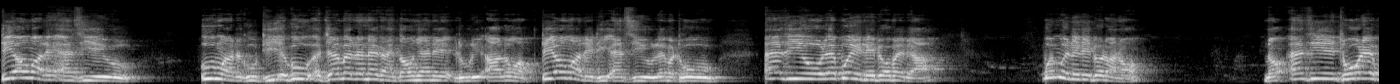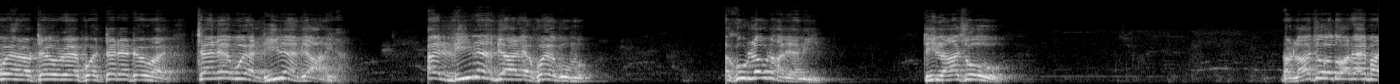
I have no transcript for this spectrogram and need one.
တယောက်မှလည်း NCA ကိုဥပမာတခုဒီအခုအကြမ်းဖက်လက်နက်ကင်တောင်းချမ်းတဲ့လူတွေအားလုံးကတယောက်မှလည်းဒီ NCA ကိုလည်းမထိုးဘူး NCA ကိုလည်းပွင့်နေပြောမယ်ဗျာပွင့်ပွင့်နေနေပြောတာနော် နော် NCA ထိုးတဲ့ဖွဲ့ကတော့ terror ဖွဲ့တက်တဲ့ terror ကျန်တဲ့ဖွဲ့ကလီးလံပြနေတာအဲလီးလံပြတဲ့အဖွဲ့ကိုအခုလုံလာပြန်ပြီဒီလာချိုးနော်လာချိုးသွားတဲ့အမှာ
